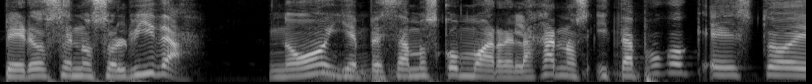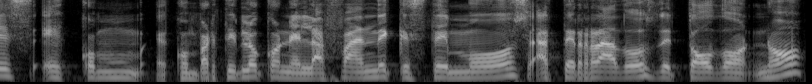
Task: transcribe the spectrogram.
pero se nos olvida. ¿No? Y empezamos como a relajarnos. Y tampoco esto es eh, com- eh, compartirlo con el afán de que estemos aterrados de todo, ¿no?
